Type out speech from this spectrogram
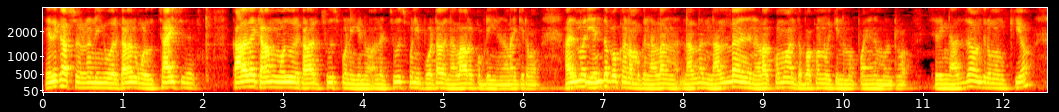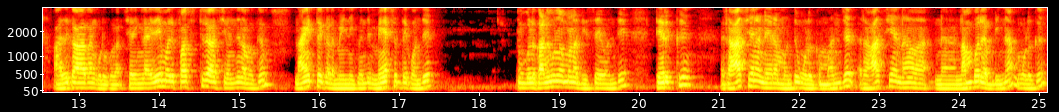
எதுக்காக சொல்கிறேன் நீங்கள் ஒரு கலர் உங்களுக்கு சாய்ஸ் காலையில் கிளம்பும் போது ஒரு கலர் சூஸ் பண்ணிக்கணும். அந்த சூஸ் பண்ணி போட்டால் அது நல்லாயிருக்கும் அப்படிங்கிற நினைக்கிறோம். அது மாதிரி எந்த பக்கம் நமக்கு நல்ல நல்ல நல்ல நடக்குமோ அந்த பக்கம் நோக்கி நம்ம பயணம் பண்ணுறோம் சரிங்களா? அதுதான் வந்து ரொம்ப முக்கியம். அதுக்காக தான் கொடுக்குறோம். சரிங்களா? இதே மாதிரி ஃபஸ்ட் ராசி வந்து நமக்கு ஞாயிற்றுக்கிழமை. இன்றைக்கி வந்து மேசத்துக்கு வந்து உங்களுக்கு அனுகூலமான திசை வந்து தெற்கு. ராசியான நேரம் வந்து உங்களுக்கு மஞ்சள். ராசியான ந- நம்பர் அப்படின்னா உங்களுக்கு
